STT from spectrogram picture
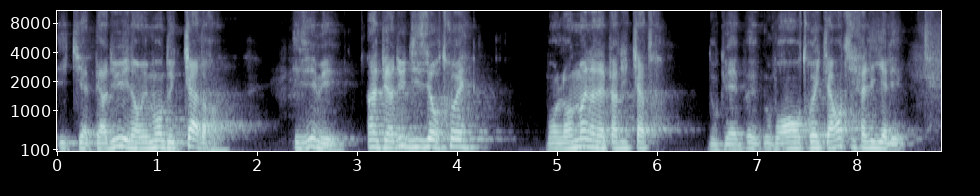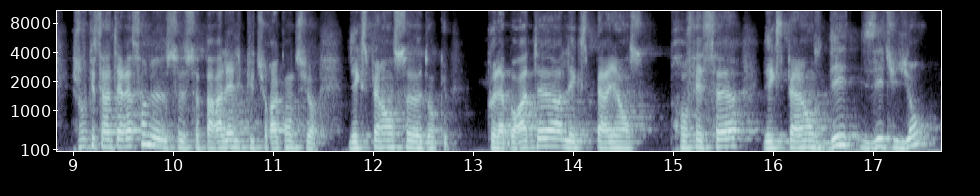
et qui a perdu énormément de cadres. Il disait mais un perdu, dix heures retrouvés. Bon, le lendemain, il en a perdu 4. Donc, pour en retrouver 40, il fallait y aller. Je trouve que c'est intéressant ce, ce, parallèle que tu racontes sur l'expérience euh, donc collaborateur, l'expérience professeur, l'expérience des étudiants.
